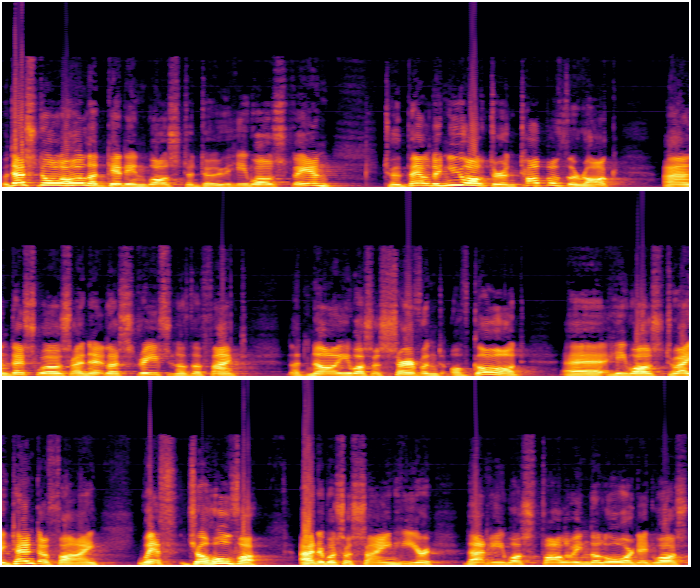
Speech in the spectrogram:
But that's not all that Gideon was to do. He was then to build a new altar on top of the rock, and this was an illustration of the fact that now he was a servant of God. Uh, he was to identify with Jehovah, and it was a sign here that he was following the Lord. It was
